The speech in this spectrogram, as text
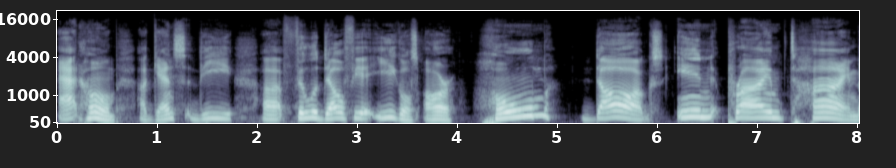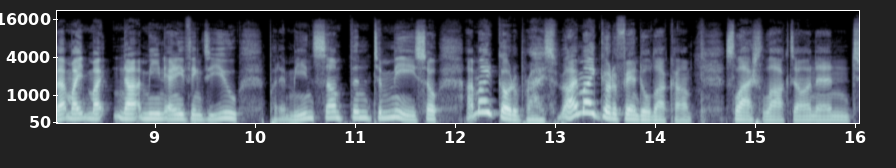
at home against the uh, Philadelphia Eagles are home dogs in prime time. That might, might not mean anything to you, but it means something to me. So I might go to price. I might go to fanduel.com slash locked on and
